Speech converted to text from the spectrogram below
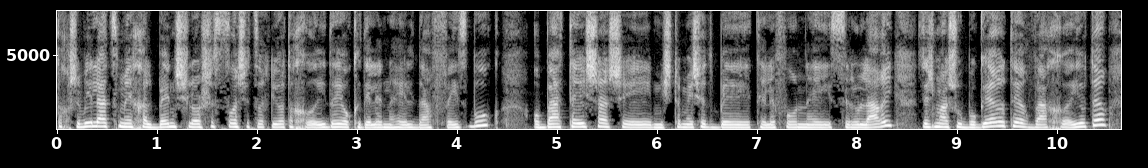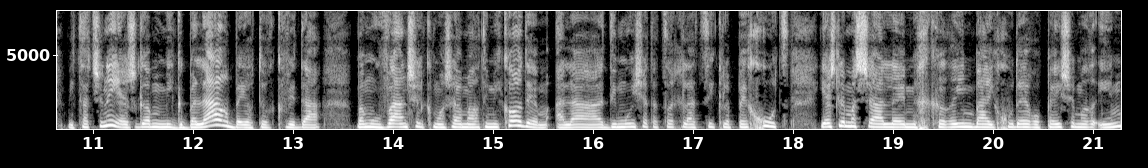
תחשבי לעצמך על בן 13 שצריך להיות אחראי דיו כדי לנהל דף פייסבוק, או בת 9 שמשתמשת בטלפון אה, סלולרי, אז יש משהו בוגר יותר ואחראי יותר. מצד שני, יש גם מגבלה הרבה יותר כבדה, במובן של, כמו שאמרתי מקודם, על הדימוי שאתה צריך להציג כלפי חוץ. יש למשל אה, מחקרים באיחוד האירופאי שמראים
